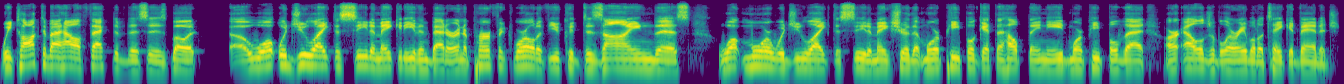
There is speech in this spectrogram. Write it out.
We talked about how effective this is, but uh, what would you like to see to make it even better? In a perfect world, if you could design this, what more would you like to see to make sure that more people get the help they need, more people that are eligible are able to take advantage?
